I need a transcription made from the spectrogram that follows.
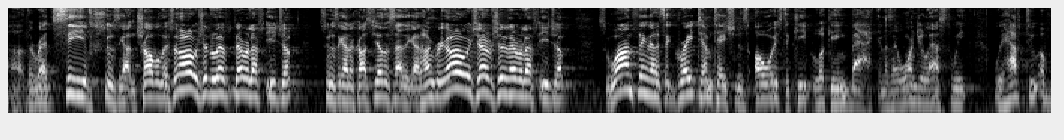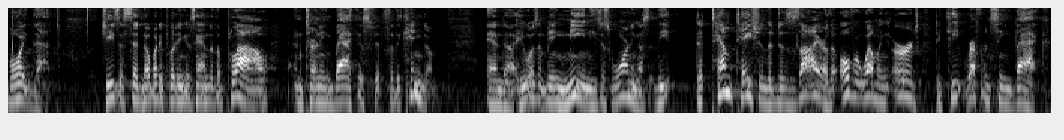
uh, the Red Sea. As soon as they got in trouble, they said, Oh, we should have left, never left Egypt. As soon as they got across the other side, they got hungry. Oh, we should have, should have never left Egypt. So, one thing that is a great temptation is always to keep looking back. And as I warned you last week, we have to avoid that. Jesus said, Nobody putting his hand to the plow and turning back is fit for the kingdom. And uh, he wasn't being mean, he's just warning us. The, the temptation, the desire, the overwhelming urge to keep referencing back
